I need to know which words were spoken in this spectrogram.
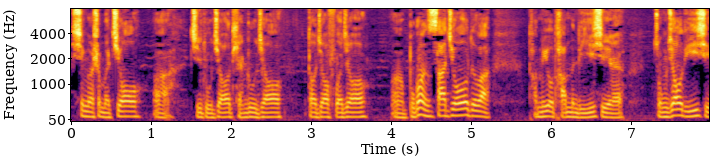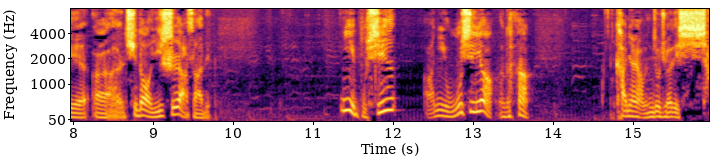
信个什么教啊，基督教、天主教、道教、佛教啊，不管是啥教，对吧？他们有他们的一些宗教的一些呃祈祷仪式啊啥的，你不信啊？你无信仰，看见了你就觉得瞎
